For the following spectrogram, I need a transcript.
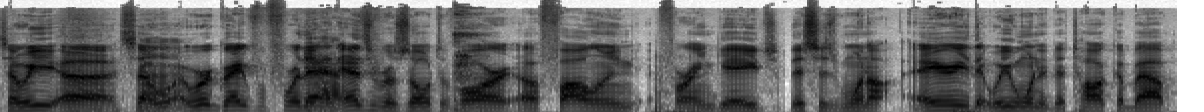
So we uh, so Uh, we're grateful for that. And as a result of our uh, following for engage, this is one uh, area that we wanted to talk about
